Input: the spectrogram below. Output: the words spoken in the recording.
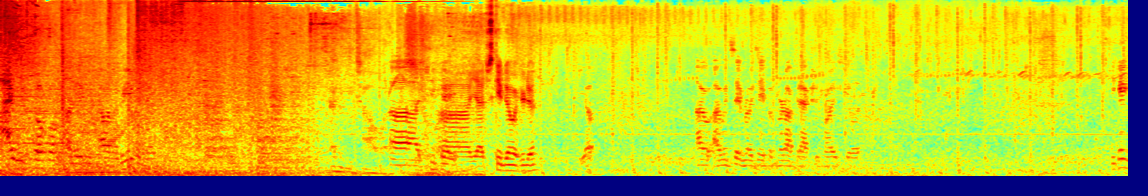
I was so focused on David Tower we even did. Enemy tower. Uh, TK. Uh, yeah, just keep doing what you're doing. yep. I, I would say rotate, but Murdock could actually probably steal it. DK,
